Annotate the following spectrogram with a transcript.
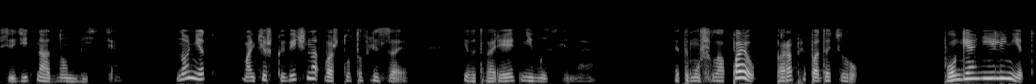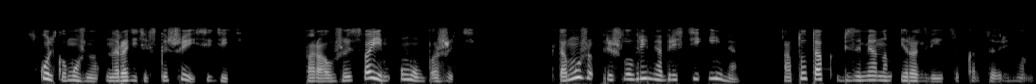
сидеть на одном месте. Но нет, мальчишка вечно во что-то влезает и вытворяет немыслимое. Этому шалопаю пора преподать урок. Боги они или нет, сколько можно на родительской шее сидеть? Пора уже и своим умом пожить. К тому же пришло время обрести имя, а то так безымянным и развеется в конце времен.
